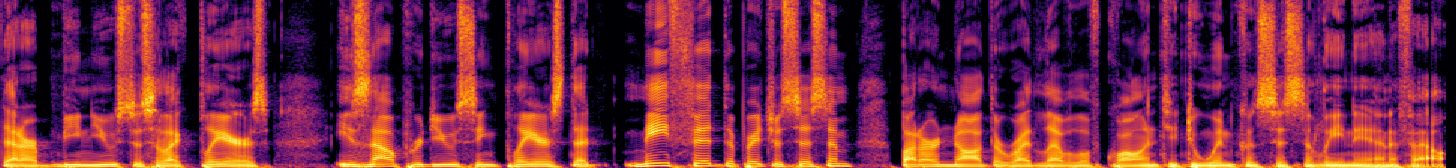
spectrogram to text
that are being used to select players is now producing players that may fit the Patriot system, but are not the right level of quality to win consistently in the NFL.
